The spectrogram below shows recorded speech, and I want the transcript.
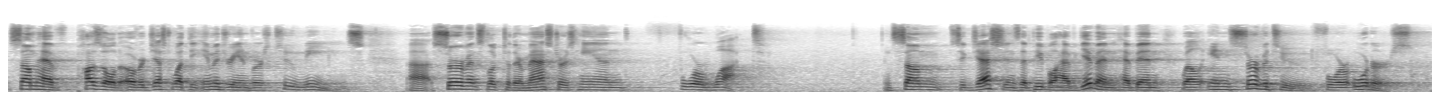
some have puzzled over just what the imagery in verse 2 means. Uh, servants look to their master's hand for what? And some suggestions that people have given have been, well, in servitude for orders,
